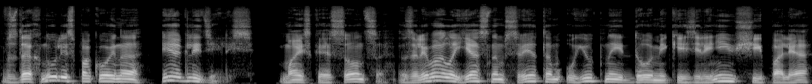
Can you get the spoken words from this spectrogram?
вздохнули спокойно и огляделись. Майское солнце заливало ясным светом уютные домики, зеленеющие поля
